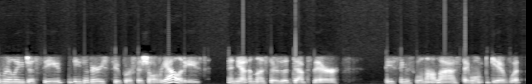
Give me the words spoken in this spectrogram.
really just see these are very superficial realities. And yet unless there's a depth there these things will not last. They won't give what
